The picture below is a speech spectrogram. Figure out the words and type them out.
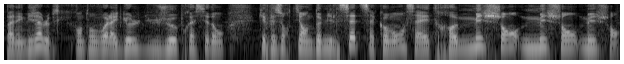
pas, négligeable parce que quand on voit la gueule du jeu précédent qui était sorti en 2007, ça commence à être méchant, méchant, méchant.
